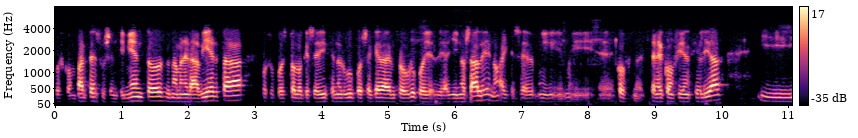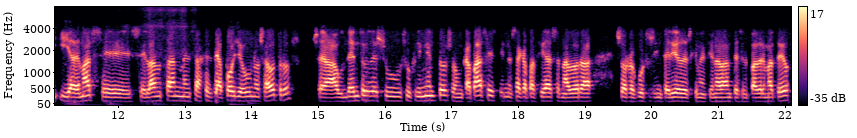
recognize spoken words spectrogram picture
pues comparten sus sentimientos de una manera abierta. Por supuesto, lo que se dice en el grupo se queda dentro del grupo y de allí no sale, ¿no? Hay que ser muy, muy eh, tener confidencialidad y, y además se, se lanzan mensajes de apoyo unos a otros. O sea, aún dentro de su sufrimiento son capaces, tienen esa capacidad sanadora esos recursos interiores que mencionaba antes el padre Mateo,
